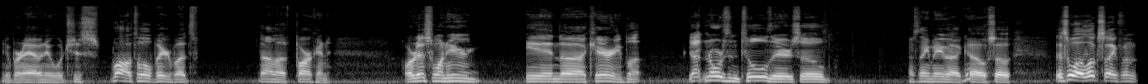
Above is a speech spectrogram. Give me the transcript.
New Bern Avenue, which is, well, it's a little bigger, but it's not enough parking. Or this one here in uh, Cary, but got Northern Tool there, so I was thinking maybe I'd go. So this is what it looks like from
